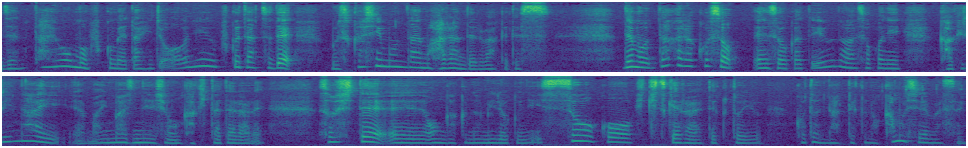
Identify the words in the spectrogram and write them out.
全体をも含めた非常に複雑で難しい問題もはらんでいるわけです。でもだからこそ演奏家というのはそこに限りない、まあ、イマジネーションをかきたてられそして、えー、音楽の魅力に一層こう引きつけられていくということになっていくのかもしれません。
